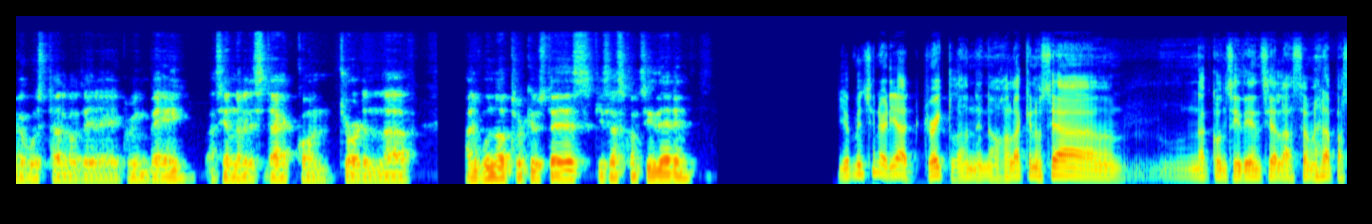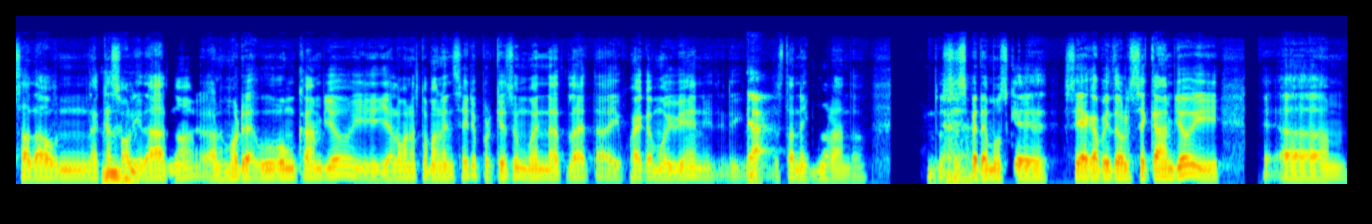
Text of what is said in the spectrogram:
Me gusta lo de Green Bay, haciendo el stack con Jordan Love. ¿Algún otro que ustedes quizás consideren? Yo mencionaría Drake London. Ojalá que no sea una coincidencia la semana pasada o una casualidad, ¿no? A lo mejor hubo un cambio y ya lo van a tomar en serio porque es un buen atleta y juega muy bien y, lo están ignorando. Entonces esperemos que se haya habido ese cambio y eh,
